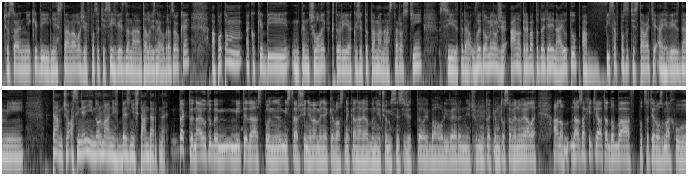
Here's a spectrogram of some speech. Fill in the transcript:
čo sa niekedy nestávalo, že v podstate si hviezda na televíznej obrazovke a potom ako keby ten človek, ktorý akože to tam má na starosti, si teda uvedomil, že áno, treba to dať aj na YouTube a vy sa v podstate stávate aj hviezdami tam, čo asi není normálne bežne štandardné. Tak to je na YouTube, my teda aspoň, my starší nemáme nejaké vlastné kanály alebo niečo, myslím si, že to iba Oliver niečomu mm. takému to sa venuje, ale áno, nás zachytila tá doba v podstate rozmachu e,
